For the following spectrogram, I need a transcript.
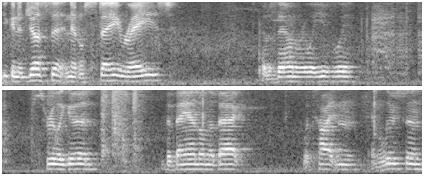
you can adjust it and it'll stay raised. Goes down really easily. It's really good. The band on the back will tighten and loosen,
